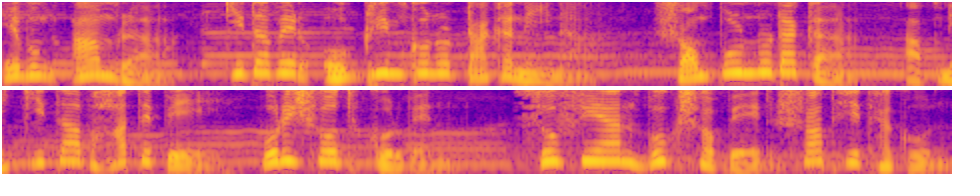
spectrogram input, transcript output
এবং আমরা কিতাবের অগ্রিম কোনো টাকা নেই না। সম্পূর্ণ টাকা আপনি কিতাব হাতে পেয়ে পরিশোধ করবেন। সুফিয়ান বুকশপের সাথে থাকুন।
